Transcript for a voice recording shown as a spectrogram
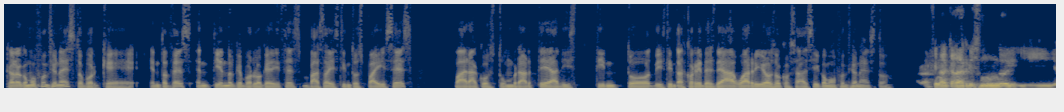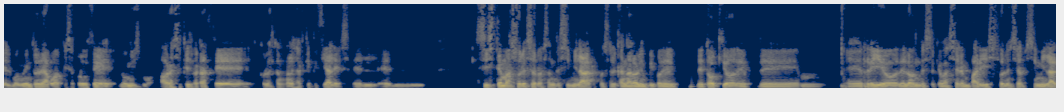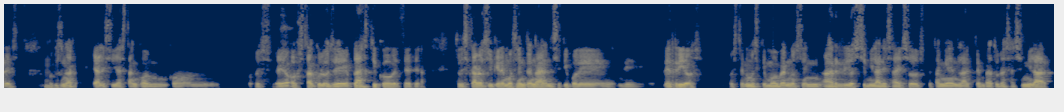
Claro, ¿cómo funciona esto? Porque entonces entiendo que por lo que dices vas a distintos países para acostumbrarte a distintos distintas corrientes de agua, ríos o cosas así? ¿Cómo funciona esto? Al final cada río es un mundo y, el movimiento de agua que se produce lo mismo. Ahora sí que es verdad que con los canales artificiales el, sistema suele ser bastante similar, pues el canal olímpico de, Tokio, de, mm, eh, Río, de Londres, el que va a ser en París, suelen ser similares, porque son artificiales y ya están con, pues, eh, obstáculos de plástico, etcétera. Entonces, claro, si queremos entrenar en ese tipo de, ríos, pues tenemos que movernos en, a ríos similares a esos, que también la temperatura sea similar.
